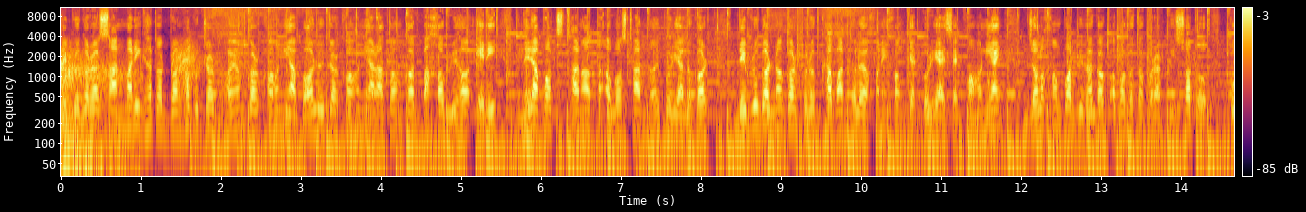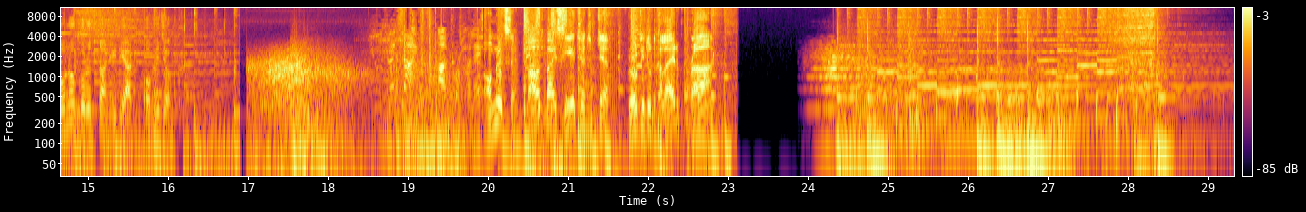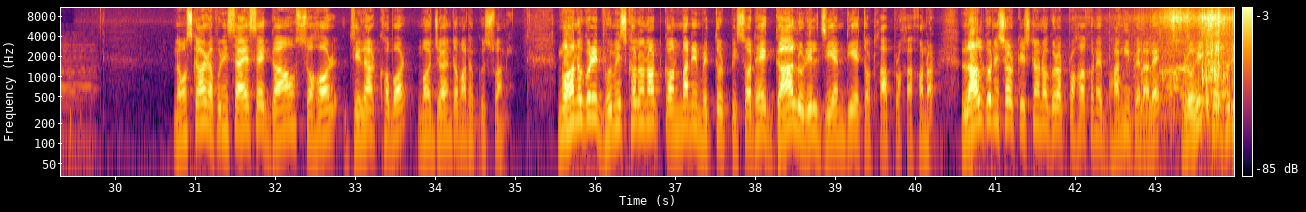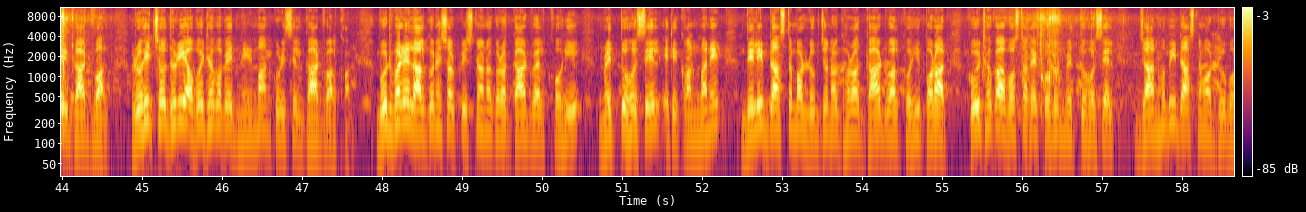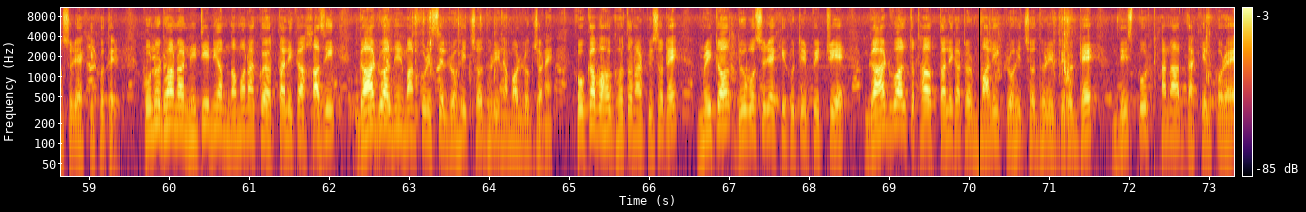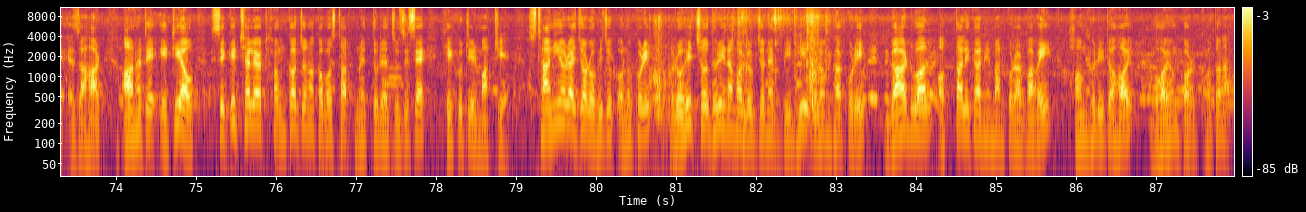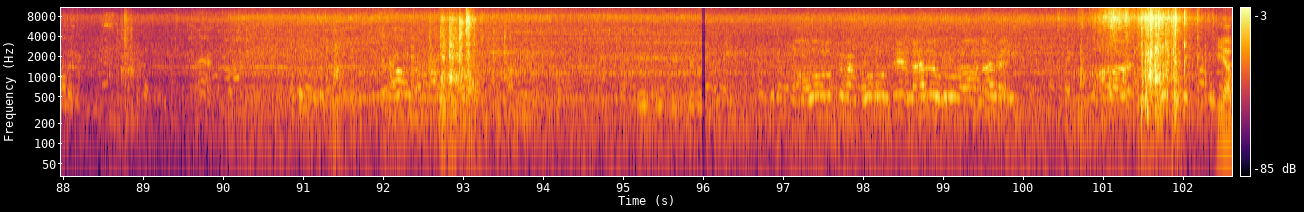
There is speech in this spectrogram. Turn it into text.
ডিব্ৰুগড়ৰ চানমাৰী ঘাটত ব্ৰহ্মপুত্ৰৰ ভয়ংকৰ খহনীয়া বৰলুইতৰ খহনীয়াৰ আতংকত বাসগৃহ এৰি নিৰাপদ স্থানত অৱস্থান নৈপৰীয়া লোকৰ ডিব্ৰুগড় নগৰ সুৰক্ষা বান্ধলৈ অশনি সংকেত কঢ়িয়াইছে খহনীয়াই জলসম্পদ বিভাগক অৱগত কৰাৰ পিছতো কোনো গুৰুত্ব নিদিয়াৰ অভিযোগ। Amritsar powered by C H H F নমস্কাৰ আপুনি চাই আছে গাঁও চহৰ জিলাৰ খবৰ। মই জয়ন্ত মাধৱ গোস্বামী। মহানগৰীত ভূমিস্খলনত কণমানিৰ মৃত্যুৰ পিছতহে গা লুৰিল জি এম ডি এ তথা প্ৰশাসনৰ। লাল গণেশৰ কৃষ্ণনগৰত প্ৰশাসনে ভাঙি পেলালে ৰোহিত চৌধুৰীৰ গাৰ্ডৱাল। ৰোহিত চৌধুৰীয়ে অবৈধভাৱে নিৰ্মাণ কৰিছিল গাৰ্ডৱালখন। বুধবাৰে লাল গণেশৰ কৃষ্ণনগৰত গাৰ্ডৱাল খহি মৃত্যু হৈছিল। এটি কণমানিৰ। দিলীপ দাস নামৰ লোকজনৰ ঘৰত গাৰ্ডৱাল খহি পৰাত শুই থকা অৱস্থাতে কৰুণ মৃত্যু হৈছিল। জাহ্নৱী দাস নামৰ দুবছৰীয়া শিশুটিৰ। কোনো ধৰণৰ নীতি নিয়ম নমনাকৈ অট্টালিকা সাজি গাৰ্ডৱাল নিৰ্মাণ কৰিছিল ৰোহিত চৌধুৰী নামৰ লোকজনে। শোকাবহ ঘটনাৰ পিছতে মৃত দুবছৰীয়া শিশুটিৰ পিতৃয়ে গাৰ্ডৱাল তথা অট্টালিকাটোৰ মালিক ৰোহিত চৌধুৰীৰ বিৰুদ্ধে দিছপুৰ থানাত দাখিল কৰে এজাহাৰ। আনহাতে এতিয়াও চিকিৎসালয়ত সংকটজনক অৱস্থাত মৃত্যুৰে যুঁজিছে শিশুটিৰ মাতৃয়ে। স্থানীয় ৰাইজৰ অভিযোগ অনুসৰি ৰোহিত চৌধুৰী নামৰ লোকজনে বিধি উলংঘা কৰি গাৰ্ডৱাল অট্টালিকা নিৰ্মাণ কৰাৰ বাবেই সংঘটিত হয় ভয়ংকৰ ঘটনা।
